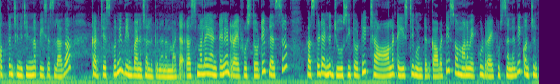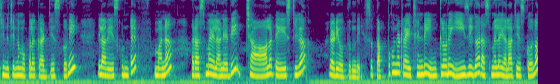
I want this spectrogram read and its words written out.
మొత్తం చిన్న చిన్న పీసెస్ లాగా కట్ చేసుకొని దీనిపైన చల్లుతున్నాను అనమాట రస్మలై అంటేనే డ్రై ఫ్రూట్స్ తోటి ప్లస్ కస్టర్డ్ అండ్ జ్యూసీ తోటి చాలా టేస్టీగా ఉంటుంది కాబట్టి సో మనం ఎక్కువ డ్రై ఫ్రూట్స్ అనేది కొంచెం చిన్న చిన్న ముక్కలు కట్ చేసుకొని ఇలా వేసుకుంటే మన రస్మైల్ అనేది చాలా టేస్టీగా రెడీ అవుతుంది. సో తప్పకుండా ట్రై చేయండి. ఇంట్లోనే ఈజీగా రస్మలై ఎలా చేసుకోవాలో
